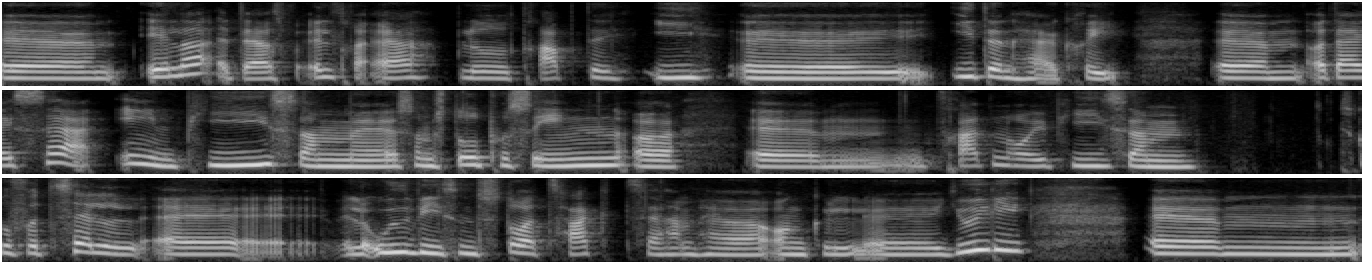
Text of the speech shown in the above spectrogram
øh, eller at deres forældre er blevet dræbte i, øh, i den her krig. Øh, og der er især en pige, som, øh, som stod på scenen og øh, 13-årig pige, som skulle fortælle øh, eller udvise en stor tak til ham her onkel øh, Yuri. Øhm,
